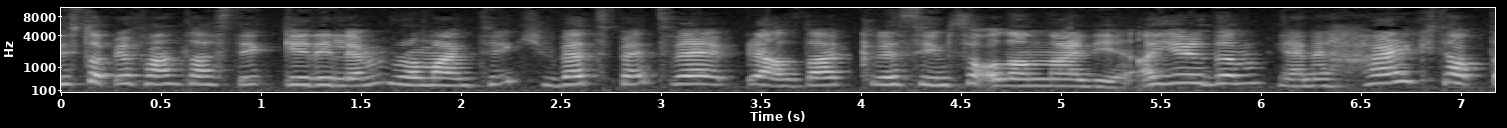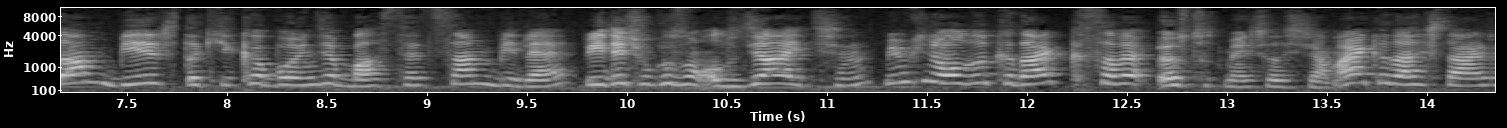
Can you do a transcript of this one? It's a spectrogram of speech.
Distopya fantastik, gerilim, romantik, Wattpad ve biraz daha klasiğimsi olanlar diye ayırdım. Yani her kitaptan bir dakika boyunca bahsetsem bile video çok uzun olacağı için mümkün olduğu kadar kısa ve öz tutmaya çalışacağım arkadaşlar.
